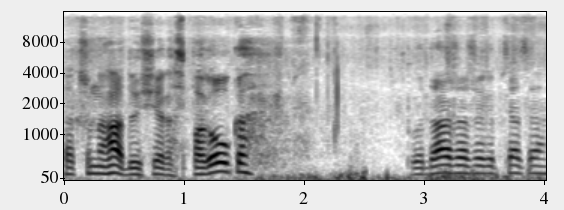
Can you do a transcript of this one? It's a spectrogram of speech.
Так що нагадую ще раз, паровка, продажа жеребця ця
